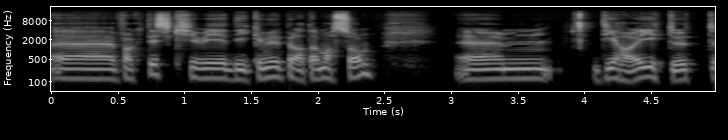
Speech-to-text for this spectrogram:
eh, faktisk. Vi, de kunne vi prata masse om. Um, de har jo gitt ut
